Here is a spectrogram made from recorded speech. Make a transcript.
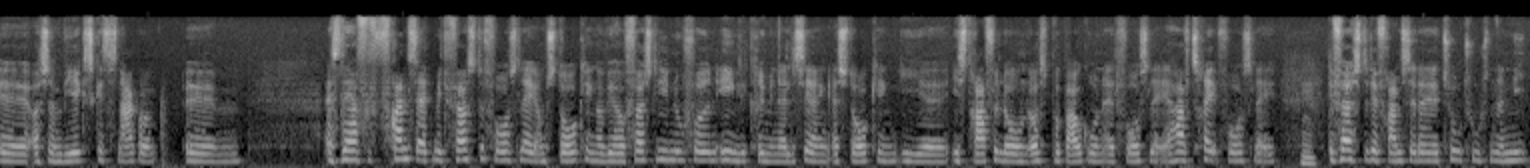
øh, og som vi ikke skal snakke om. Øh, altså, da jeg fremsat mit første forslag om stalking, og vi har jo først lige nu fået en egentlig kriminalisering af stalking i, øh, i straffeloven, også på baggrund af et forslag. Jeg har haft tre forslag. Hmm. Det første, det fremsætter jeg i 2009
